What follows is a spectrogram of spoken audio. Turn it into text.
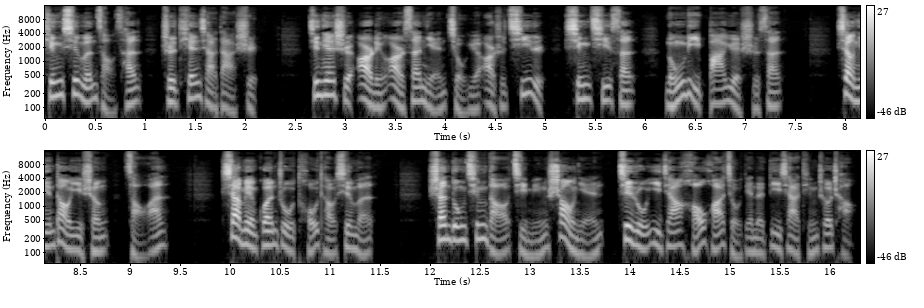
听新闻早餐知天下大事。今天是二零二三年九月二十七日，星期三，农历八月十三。向您道一声早安。下面关注头条新闻：山东青岛几名少年进入一家豪华酒店的地下停车场，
